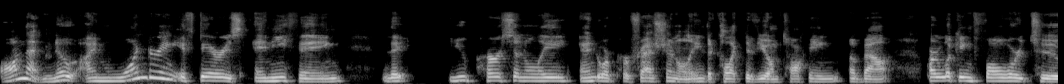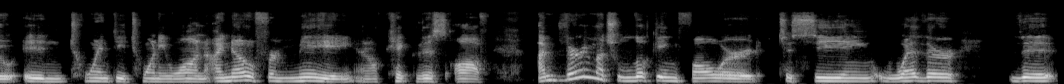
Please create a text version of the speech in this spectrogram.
on that note, I'm wondering if there is anything that you personally and or professionally, the collective you I'm talking about, are looking forward to in 2021? I know for me, and I'll kick this off, I'm very much looking forward to seeing whether the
